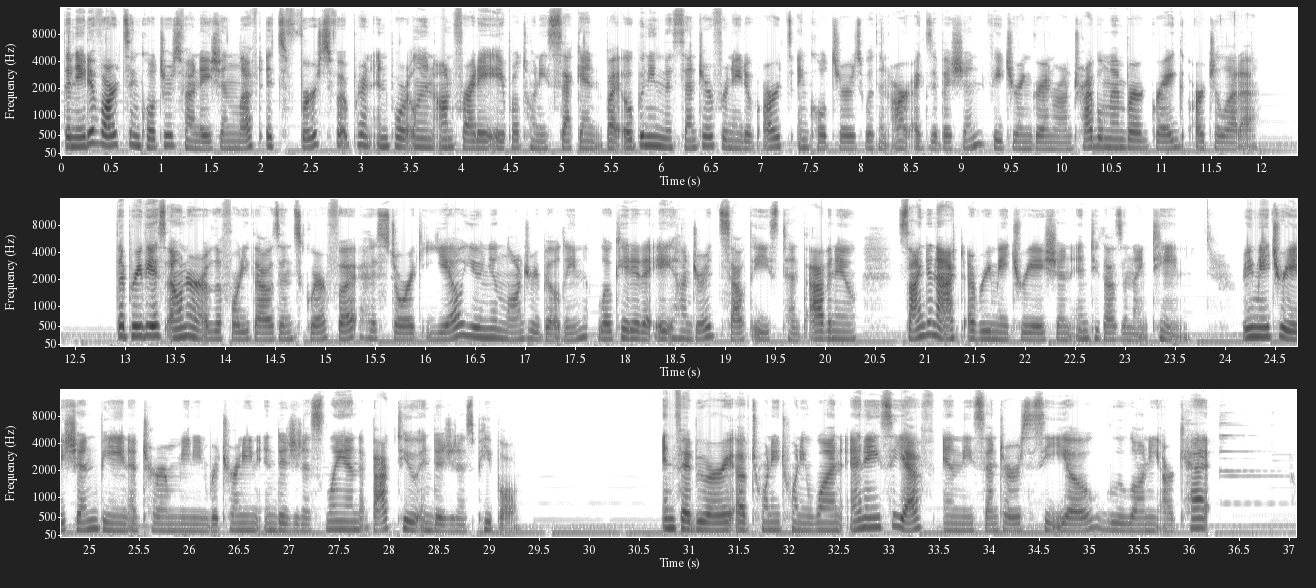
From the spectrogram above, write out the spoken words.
The Native Arts and Cultures Foundation left its first footprint in Portland on Friday, April 22nd by opening the Center for Native Arts and Cultures with an art exhibition featuring Grand Ronde tribal member Greg Archuleta. The previous owner of the 40,000 square foot historic Yale Union Laundry Building, located at 800 Southeast 10th Avenue, signed an act of rematriation in 2019. Rematriation being a term meaning returning indigenous land back to indigenous people. In February of 2021, NACF and the center's CEO, Lulani Arquette,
